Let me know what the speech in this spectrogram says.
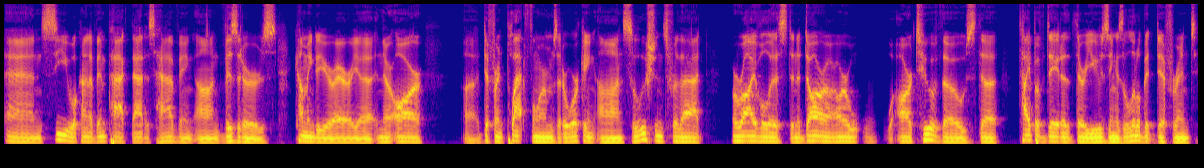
and see what kind of impact that is having on visitors coming to your area. And there are uh, different platforms that are working on solutions for that. Arrivalist and Adara are are two of those. The type of data that they're using is a little bit different.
